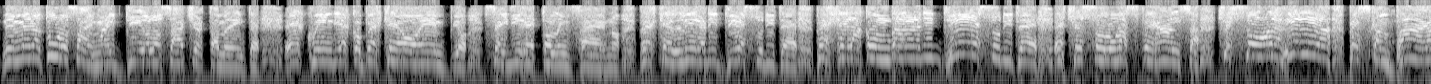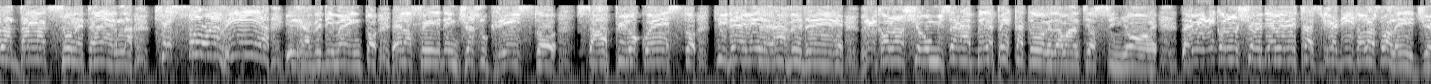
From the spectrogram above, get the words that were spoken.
nemmeno tu lo sai, ma Dio lo sa certamente. E quindi ecco perché, o oh empio, sei diretto all'inferno, perché l'ira di Dio è su di te, perché la condanna di Dio su di te e c'è solo una speranza, c'è solo una via per scampare alla dannazione eterna, c'è solo una via, il ravvedimento e la fede in Gesù Cristo, sappilo questo, ti devi ravvedere, riconoscere un miserabile peccatore davanti al Signore, devi riconoscere di avere trasgredito la sua legge,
